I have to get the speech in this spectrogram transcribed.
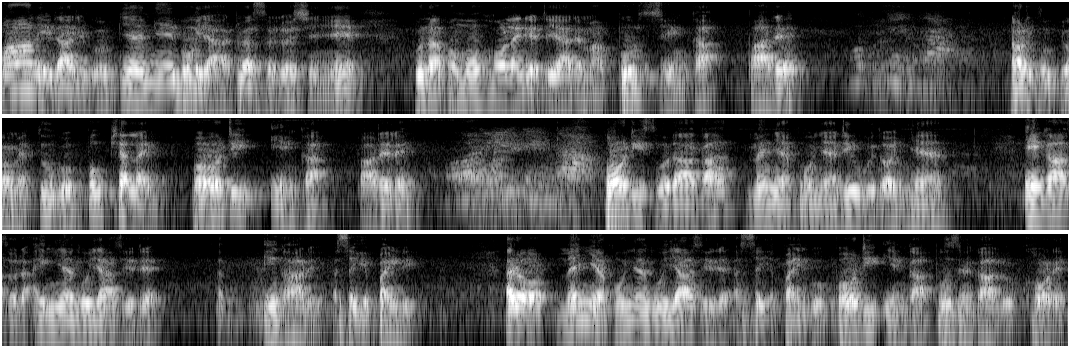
မှားနေတာတွေကိုပြန်မြင်ဖို့ရာအတွက်ဆိုလို့ရှိရင်ခုနဘုံဘုံဟောလိုက်တဲ့တရားတွေမှာဘုဇင်ကပါတယ်ဘုစင်ကနောက်တစ်ခုပြောမယ်သူ့ကိုပုတ်ဖြတ်လိုက်မယ်ဘောဓိအင်္ဂပါတယ်လေဘောဓိတင်က ဘောဓိဆိုတာကမဉ္ဇဉ်ပုံဉ္ဇဉ်ဒီဟူသောဉာဏ်အင်္ဂဆိုတာအဲ့ဉာဏ်ကိုရစေတဲ့အင်္ဂါတွေအစိတ်အပိုင်းတွေအဲ့တော့မဉ္ဇဉ်ပုံဉ္ဇဉ်ကိုရစေတဲ့အစိတ်အပိုင်းကိုဘောဓိအင်္ဂဘုဇင်ကလို့ခေါ်တယ်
